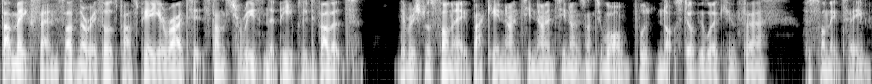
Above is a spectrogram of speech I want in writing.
that makes sense. I'd not really thought about it. But yeah, you're right. It stands to reason that people who developed the original Sonic back in 1990, 1991 would not still be working for, for Sonic Team.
